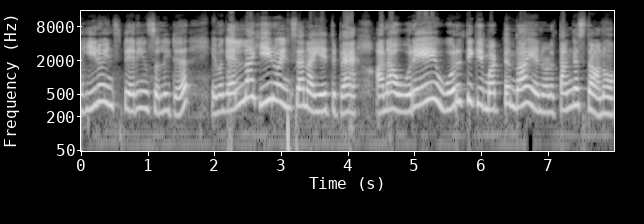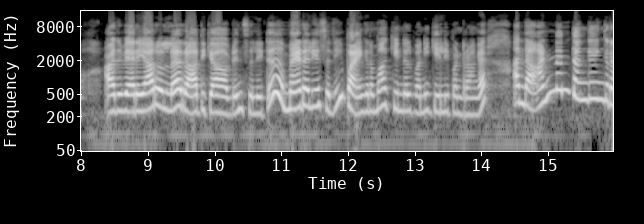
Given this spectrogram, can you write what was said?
ஹீரோயின்ஸ் பேரையும் சொல்லிட்டு இவங்க எல்லா ஹீரோயின்ஸாக நான் ஏற்றுப்பேன் ஆனால் ஒரே ஒருத்திக்கு மட்டும்தான் என்னோட தங்கஸ்தானம். அது வேற யாரும் இல்லை ராதிகா அப்படின்னு சொல்லிட்டு மேடலையே சொல்லி பயங்கரமாக கிண்டல் பண்ணி கேலி பண்ணுறாங்க அந்த அண்ணன் தங்கைங்கிற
